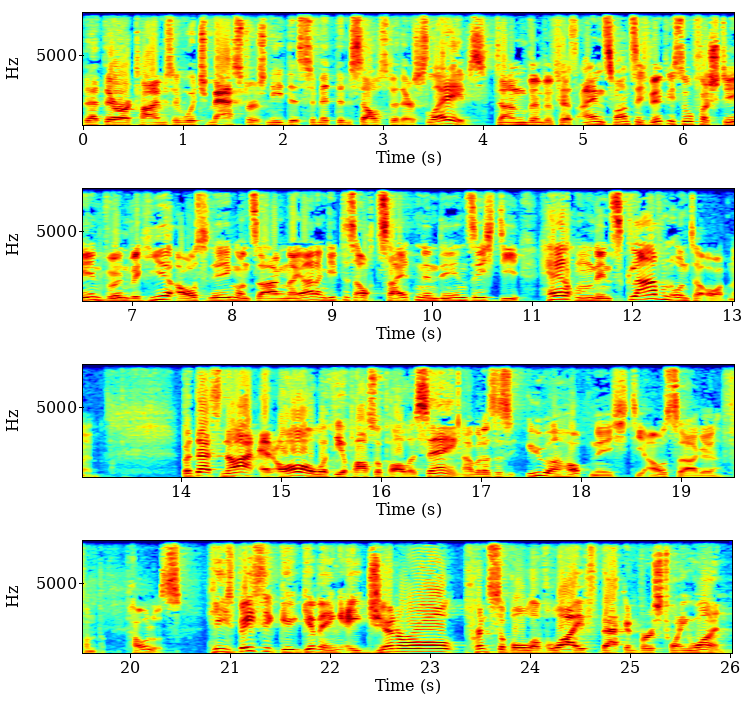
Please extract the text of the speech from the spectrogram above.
that there are times in which masters need to submit themselves to their slaves. Dann, wenn wir Vers 21 wirklich so verstehen, würden wir hier auslegen und sagen, naja, dann gibt es auch Zeiten, in denen sich die Herren den Sklaven unterordnen. But that's not at all what the Apostle Paul is saying. Aber das ist überhaupt nicht die Aussage von Paulus. He's basically giving a general principle of life back in verse 21.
